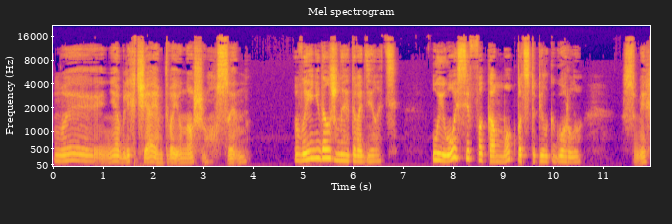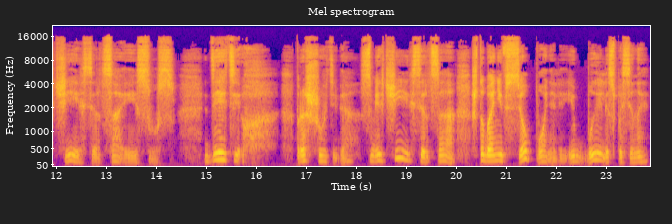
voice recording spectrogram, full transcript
«Мы не облегчаем твою ношу, сын». «Вы не должны этого делать». У Иосифа комок подступил к горлу. «Смягчи их сердца, Иисус. Дети...» Ох, Прошу тебя, смягчи их сердца, чтобы они все поняли и были спасены.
